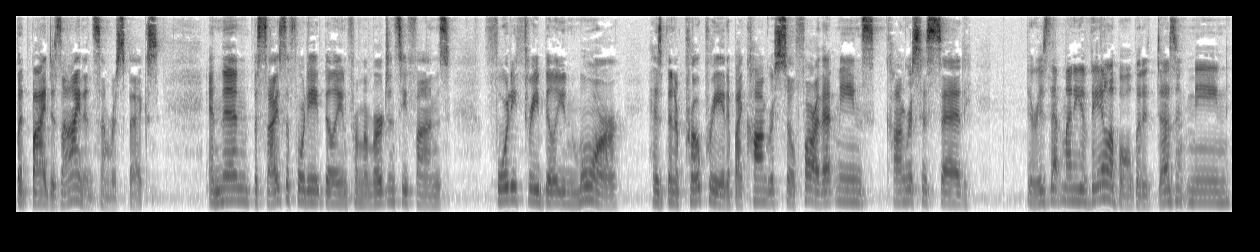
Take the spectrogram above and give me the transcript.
but by design in some respects. And then besides the 48 billion from emergency funds, 43 billion more has been appropriated by Congress so far. That means Congress has said there is that money available, but it doesn't mean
